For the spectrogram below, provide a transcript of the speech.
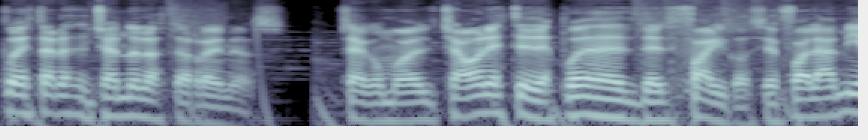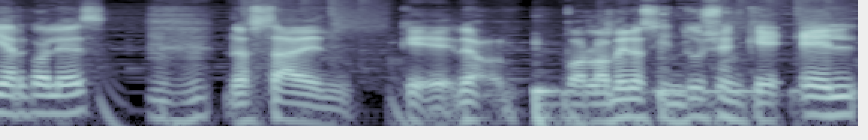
puede estar acechando los terrenos. O sea, como el chabón este después del, del Falco se fue a la miércoles, no saben que, no, por lo menos intuyen que él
